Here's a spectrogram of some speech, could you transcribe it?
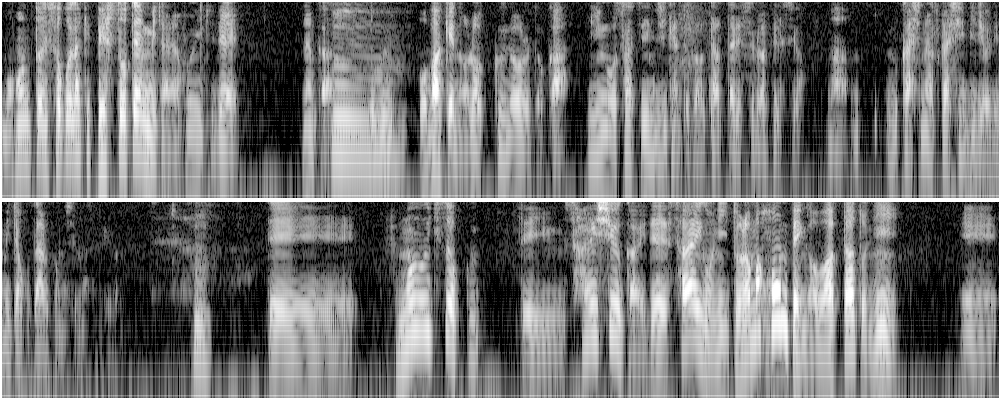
もう本当にそこだけベスト10みたいな雰囲気で、なんか、お化けのロックンロールとか、リンゴ殺人事件とか歌ったりするわけですよ。まあ、昔懐かしいビデオで見たことあるかもしれませんけど。うん、で、ムー一族っていう最終回で最後にドラマ本編が終わった後に、え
